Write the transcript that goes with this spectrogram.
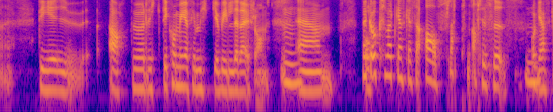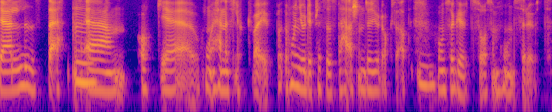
Nej. Det är ju, ja, det var riktigt, det kommer ganska mycket bilder därifrån. Mm. Det har också varit ganska så avslappnat. Precis, Mm. och ganska litet. Mm. Ehm, och eh, hon, hennes look var ju, hon gjorde precis det här som du gjorde också. Att Mm. Hon såg ut så som hon ser ut.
